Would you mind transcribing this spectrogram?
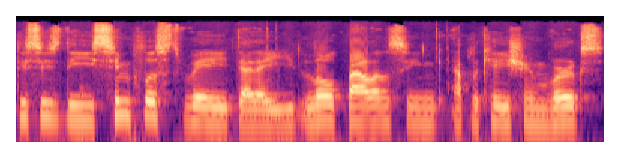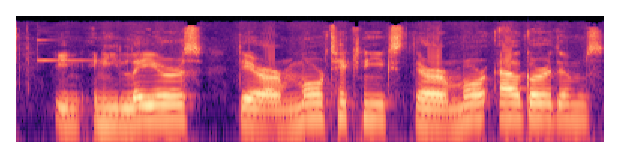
This is the simplest way that a load balancing application works in any layers. There are more techniques, there are more algorithms,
